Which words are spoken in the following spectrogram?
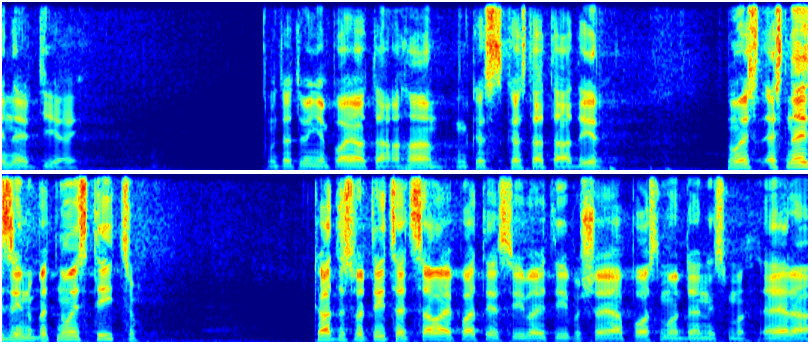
enerģijai. Un tad viņam pajautā, ah, kas, kas tā tāda ir? Nu, es, es nezinu, bet nu, es ticu. Katrs var ticēt savai patiesībai, tīpaši šajā postmodernisma ērā,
